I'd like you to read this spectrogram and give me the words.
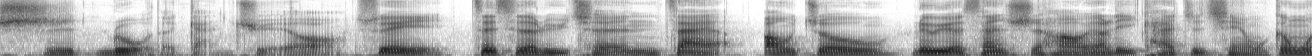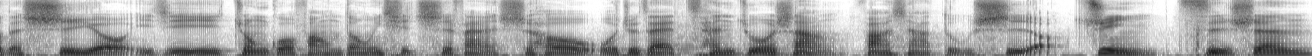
失落的感觉哦。所以这次的旅程在澳洲六月三十号要离开之前，我跟我的室友以及中国房东一起吃饭的时候，我就在餐桌上发下毒誓哦俊此生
